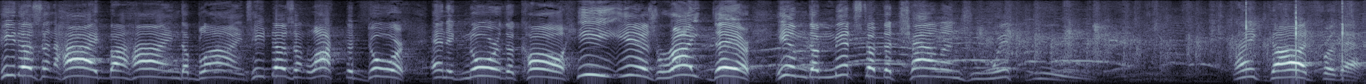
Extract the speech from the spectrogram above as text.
He doesn't hide behind the blinds. He doesn't lock the door and ignore the call. He is right there in the midst of the challenge with you. Thank God for that.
